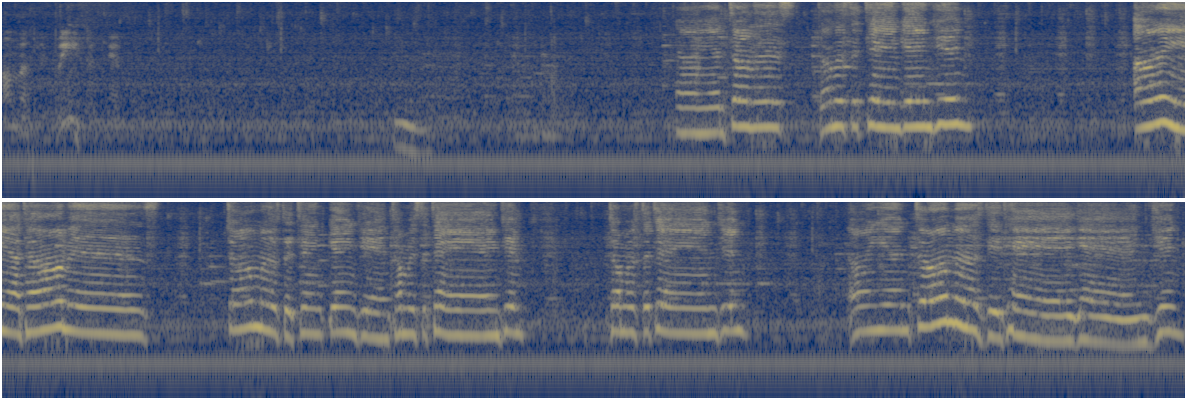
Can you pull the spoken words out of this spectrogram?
almost agrees with him. Hmm. I am Thomas, Thomas the Tank Engine. I am Thomas, Thomas the Tank Engine, Thomas the Tank Engine, Thomas the Tank Engine. I am Thomas the Tank Engine.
